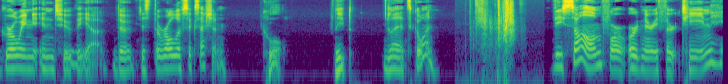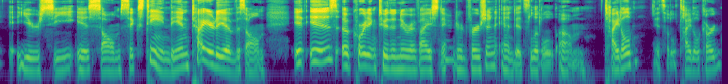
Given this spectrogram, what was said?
growing into the, uh, the, just the role of succession. Cool. Neat. Let's go on. The psalm for Ordinary 13, year C, is Psalm 16, the entirety of the psalm. It is, according to the New Revised Standard Version and its little um, title, its little title card,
